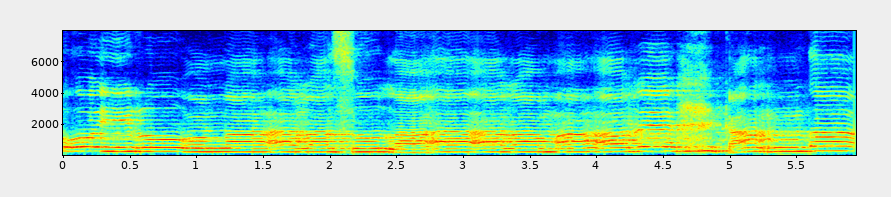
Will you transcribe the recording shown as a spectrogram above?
কইরো না রাসুল আর আমারে কান্দা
